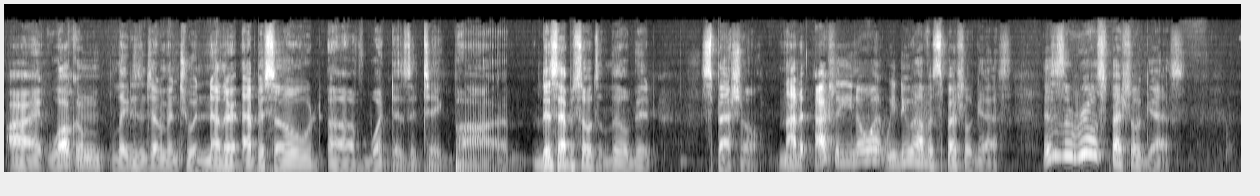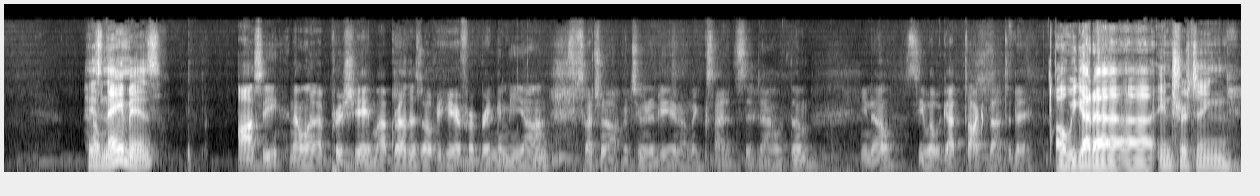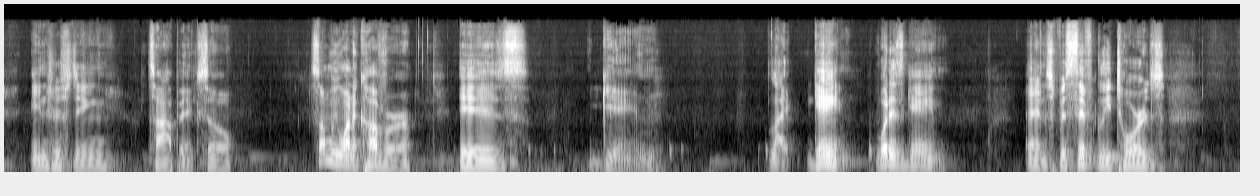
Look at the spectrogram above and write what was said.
All right, welcome, ladies and gentlemen, to another episode of What Does It Take Pod. This episode's a little bit special. Not actually, you know what? We do have a special guest. This is a real special guest. His oh. name is Aussie, and I want to appreciate my brothers over here for bringing me on. It's such an opportunity, and I'm excited to sit down with them. You know, see what we got to talk about today. Oh, we got a, a interesting, interesting topic. So, something we want to cover is game. Like game. What is game? And specifically towards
